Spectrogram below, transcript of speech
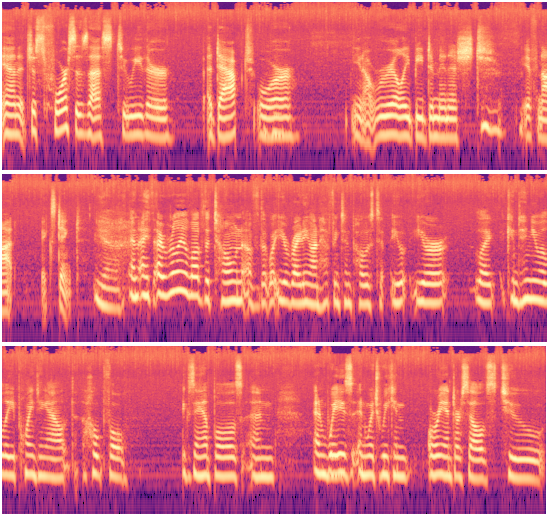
And it just forces us to either adapt or. Mm-hmm you know, really be diminished, mm-hmm. if not extinct. Yeah, and I I really love the tone of the what you're writing on Huffington Post. You you're like continually pointing out hopeful examples and and mm-hmm. ways in which we can orient ourselves to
